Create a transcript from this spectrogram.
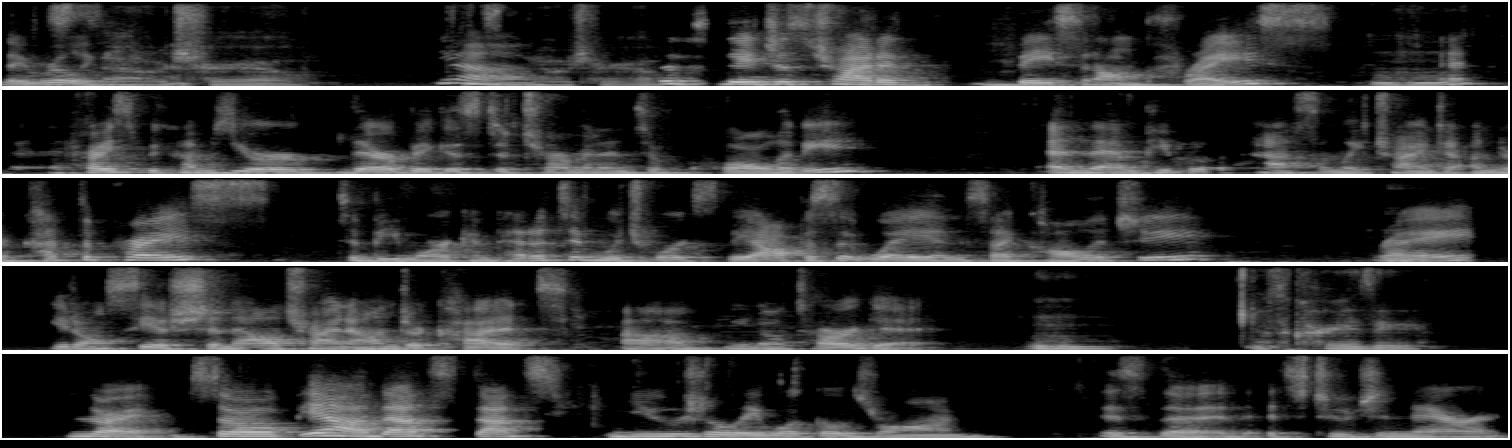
they really so can't. true yeah so true they just try to base it on price Mhm. and price becomes your their biggest determinant of quality and then people are constantly trying to undercut the price to be more competitive which works the opposite way in psychology right you don't see a chanel trying to undercut um, you know target Mhm. That's crazy. Right so yeah that's that's usually what goes wrong is that it's too generic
